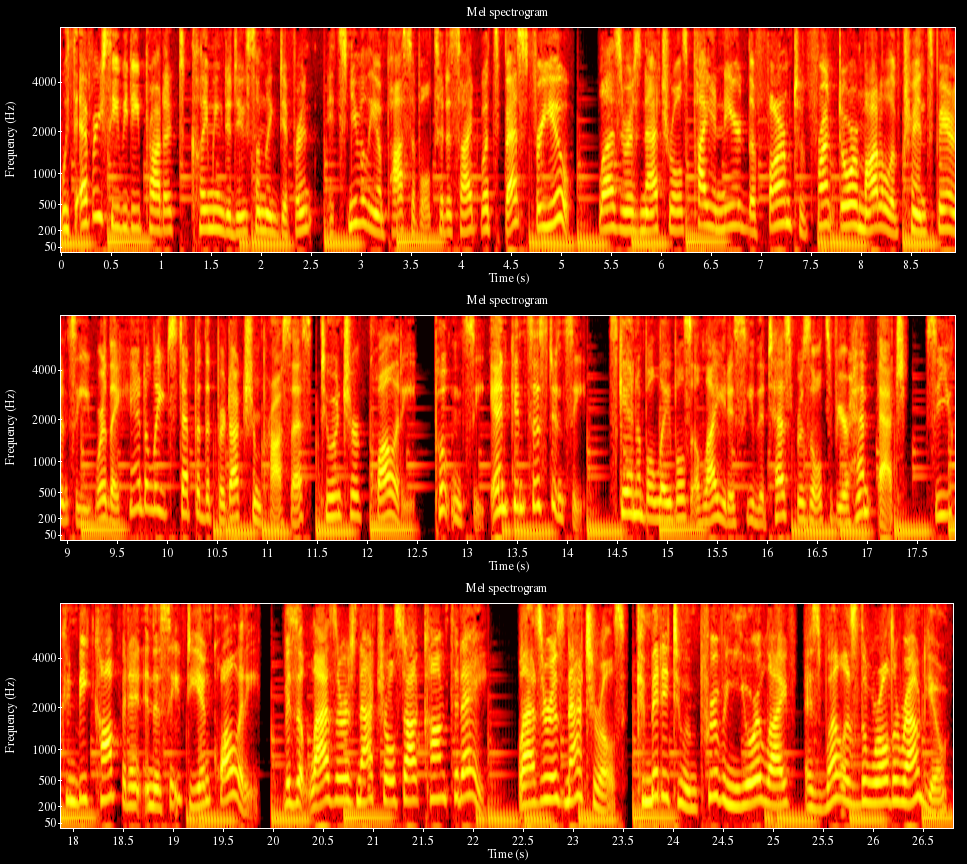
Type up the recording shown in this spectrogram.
With every CBD product claiming to do something different, it's nearly impossible to decide what's best for you. Lazarus Naturals pioneered the farm to front door model of transparency where they handle each step of the production process to ensure quality, potency, and consistency. Scannable labels allow you to see the test results of your hemp batch so you can be confident in the safety and quality. Visit LazarusNaturals.com today. Lazarus Naturals, committed to improving your life as well as the world around you.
